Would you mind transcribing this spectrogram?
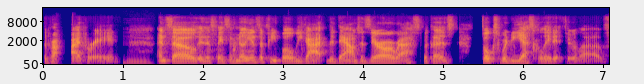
the Pride Parade. Mm. And so, in the space of millions of people, we got the down to zero arrests because folks were de escalated through love.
